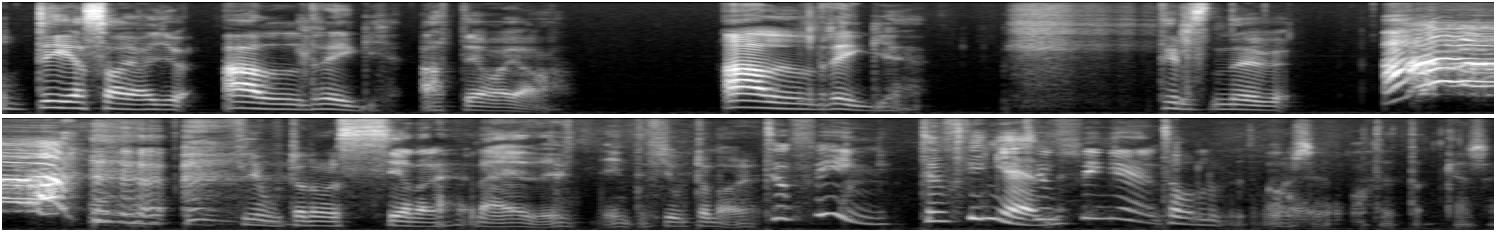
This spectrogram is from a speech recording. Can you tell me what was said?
Och det sa jag ju aldrig att det var jag. Aldrig. Tills nu. Ah! 14 år senare. Nej, inte 14 år. Tuffing! Tuffingen! Tuffingen! 12 år sedan, Åh. 13 kanske.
